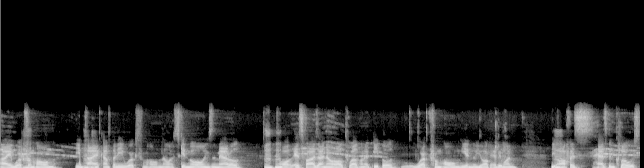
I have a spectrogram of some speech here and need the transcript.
I work mm-hmm. from home. The entire mm-hmm. company works from home now. Skidmore, Owings, and Merrill. Mm-hmm. All, as far as I know, all 1,200 people work from home here in New York. Everyone. The mm. office has been closed,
